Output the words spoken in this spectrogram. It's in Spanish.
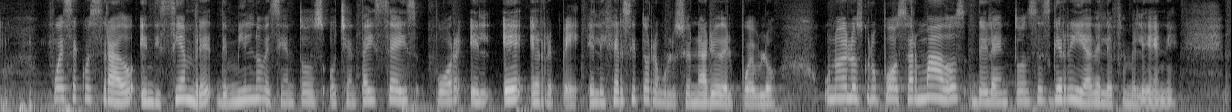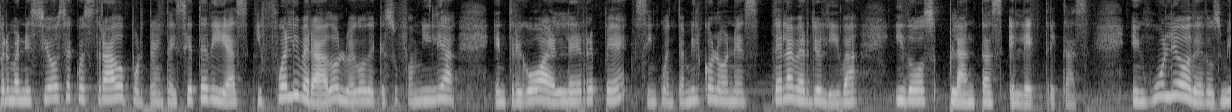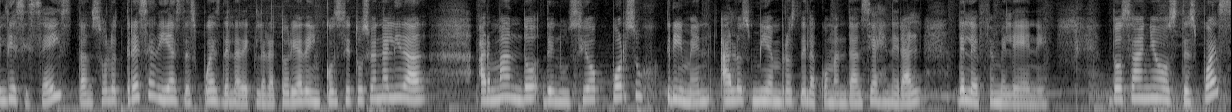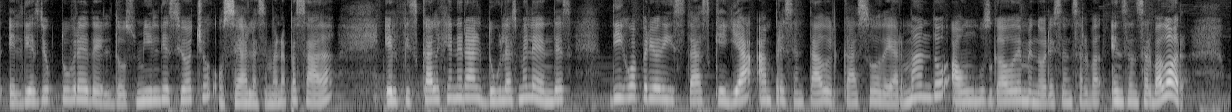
fue secuestrado en diciembre de 1986 por el ERP, el Ejército Revolucionario del Pueblo, uno de los grupos armados de la entonces guerrilla del FMLN. Permaneció secuestrado por 37 días y fue liberado luego de que su familia entregó al ERP 50 mil colones, tela verde oliva y dos plantas eléctricas. En julio de 2016, tan solo 13 días después de la declaratoria de inconstitucionalidad, Armando denunció por su crimen a los miembros de la Comandancia General del FMLN. Dos años después, el 10 de octubre del 2018, o sea, la semana pasada, el fiscal general Douglas Meléndez dijo a periodistas que ya han presentado el caso de Armando a un juzgado de menores en, en San Salvador.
